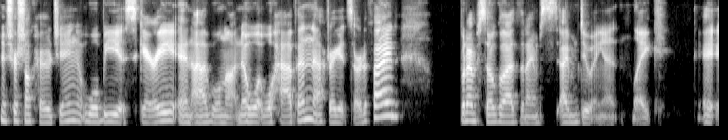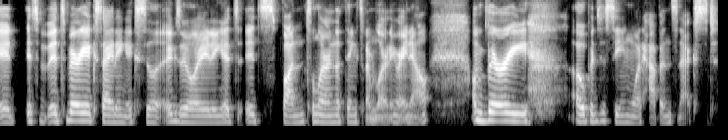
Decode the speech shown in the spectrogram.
nutritional coaching will be scary and I will not know what will happen after I get certified but I'm so glad that I'm I'm doing it. Like it, it it's it's very exciting, exhil- exhilarating. It's it's fun to learn the things that I'm learning right now. I'm very open to seeing what happens next.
